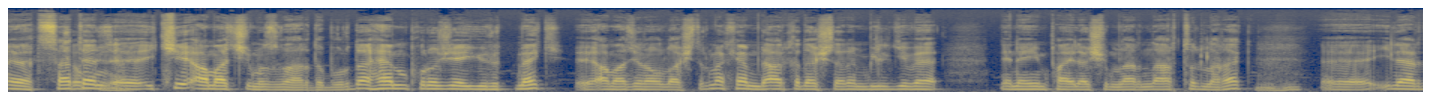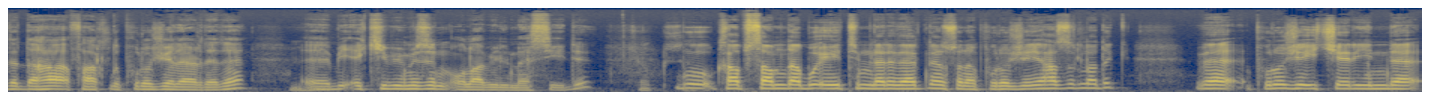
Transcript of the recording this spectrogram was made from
Evet zaten e, iki amaçımız vardı burada. Hem projeyi yürütmek, e, amacına ulaştırmak hem de arkadaşların bilgi ve deneyim paylaşımlarını artırılarak Hı hı. e, ileride daha farklı projelerde de Hı hı. e, bir ekibimizin olabilmesiydi. Çok güzel. Bu kapsamda bu eğitimleri verdikten sonra projeyi hazırladık ve proje içeriğinde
